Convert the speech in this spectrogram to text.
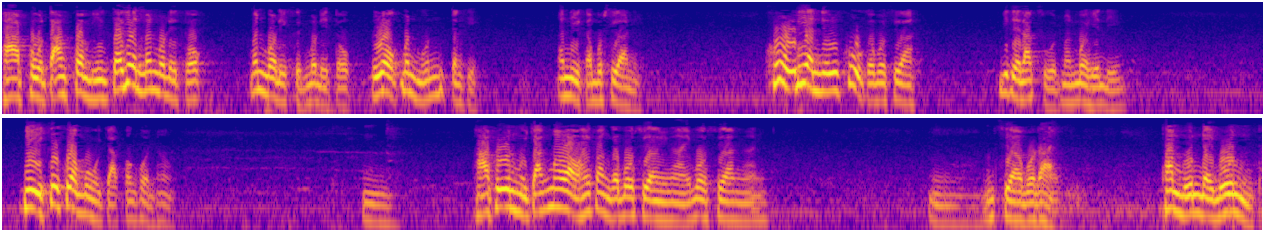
ถ้าพูดตามความจริงตะเวนมันโมได้ตก มันโมได้ขึ้นโมได้ตก โลกมันหมุนจังสิอันนี้กับโบเสือนี่คู่เลียนอยู่คู่กับโบเสือ มิได้รักสูตรมันโมเห็นเองนี่คือข้อมมูจักของคนเฮาพาพื้นหูจักมาเราให้ฟังกับโบเสือยังไงโบเสือยังไงมันเสือโบได้ทำบุญได้บุญท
